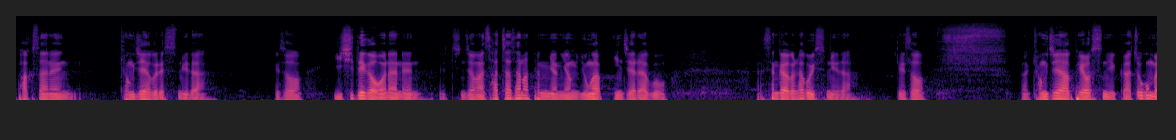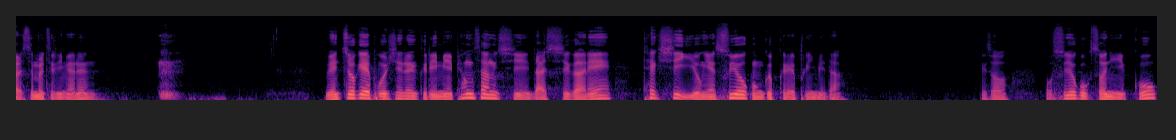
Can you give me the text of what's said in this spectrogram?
박사는 경제학을 했습니다. 그래서 이 시대가 원하는 진정한 4차 산업혁명형 융합 인재라고 생각을 하고 있습니다. 그래서 어, 경제학 배웠으니까 조금 말씀을 드리면은 왼쪽에 보시는 그림이 평상시 낮 시간에 택시 이용의 수요 공급 그래프입니다. 그래서 뭐 수요 곡선이 있고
